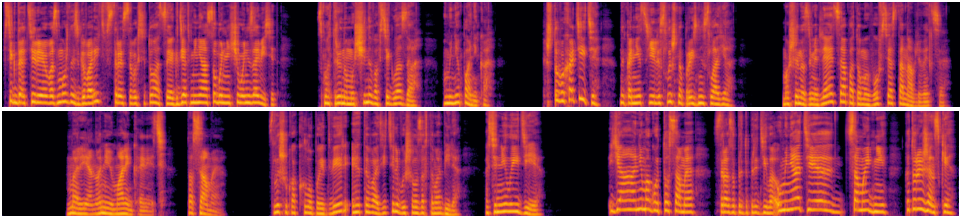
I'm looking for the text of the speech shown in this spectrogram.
Всегда теряю возможность говорить в стрессовых ситуациях, где от меня особо ничего не зависит. Смотрю на мужчину во все глаза. У меня паника. «Что вы хотите?» Наконец, еле слышно произнесла я. Машина замедляется, а потом и вовсе останавливается. «Мария, ну не маленькая ведь. То самое». Слышу, как хлопает дверь, это водитель вышел из автомобиля. Осенила идея. «Я не могу то самое», — сразу предупредила. «У меня те самые дни, которые женские».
